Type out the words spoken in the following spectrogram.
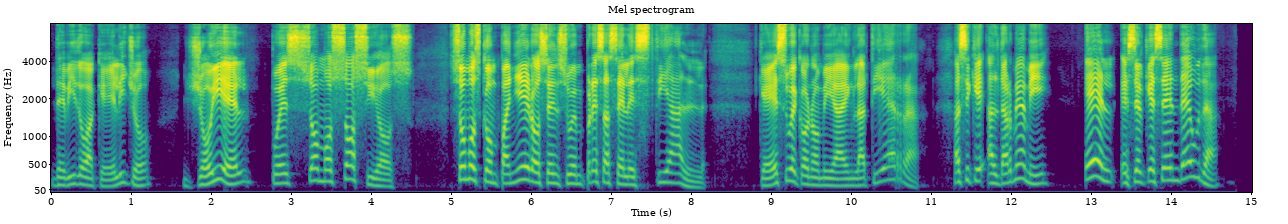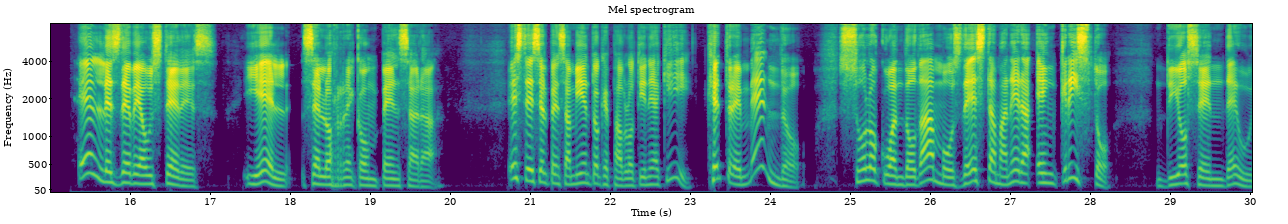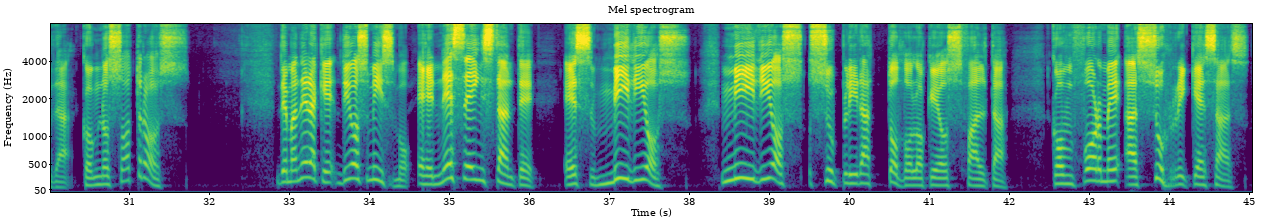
Debido a que Él y yo, yo y Él, pues somos socios, somos compañeros en su empresa celestial, que es su economía en la tierra. Así que al darme a mí, Él es el que se endeuda. Él les debe a ustedes y Él se los recompensará. Este es el pensamiento que Pablo tiene aquí. ¡Qué tremendo! Solo cuando damos de esta manera en Cristo, Dios se endeuda con nosotros. De manera que Dios mismo en ese instante es mi Dios. Mi Dios suplirá todo lo que os falta, conforme a sus riquezas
